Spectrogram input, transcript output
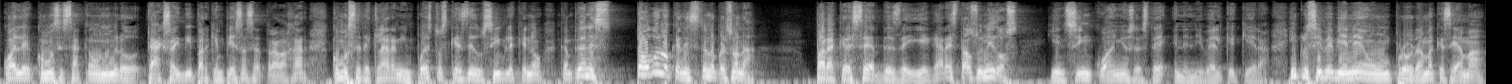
cuál, cómo se saca un número tax ID para que empieces a trabajar, cómo se declaran impuestos, qué es deducible, qué no. Campeones, todo lo que necesita una persona para crecer desde llegar a Estados Unidos y en cinco años esté en el nivel que quiera. Inclusive viene un programa que se llama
